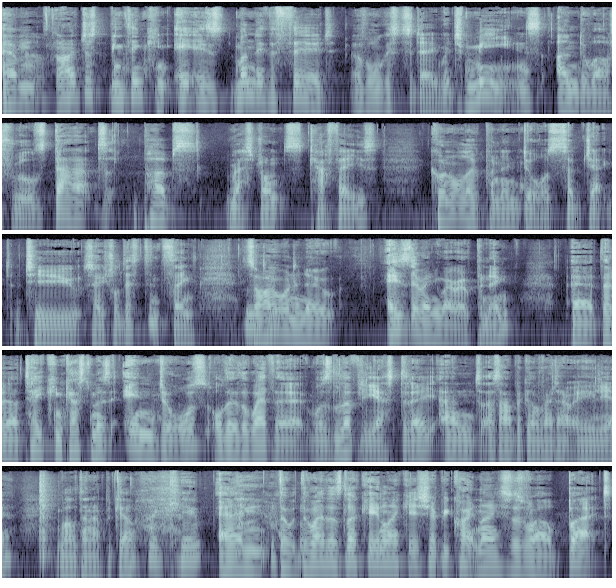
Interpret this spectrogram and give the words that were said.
Um, I've just been thinking, it is Monday the 3rd of August today, which means, under Welsh rules, that pubs, restaurants, cafes can all open indoors subject to social distancing. So I want to know is there anywhere opening uh, that are taking customers indoors? Although the weather was lovely yesterday, and as Abigail read out earlier, well done, Abigail. Thank you. Um, the, the weather's looking like it should be quite nice as well. But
